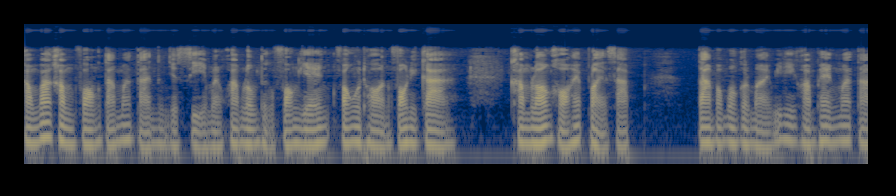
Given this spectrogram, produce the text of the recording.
คำว่าคำฟ้องตามมาตรา 174 หมายความรวมถึงฟ้องแย้ง ฟ้องอุทธรณ์ ฟ้องฎีกาคำร้องขอให้ปล่อยทรัพย์ ตามประมวลกฎหมายวิธีความแพ่งมาตรา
